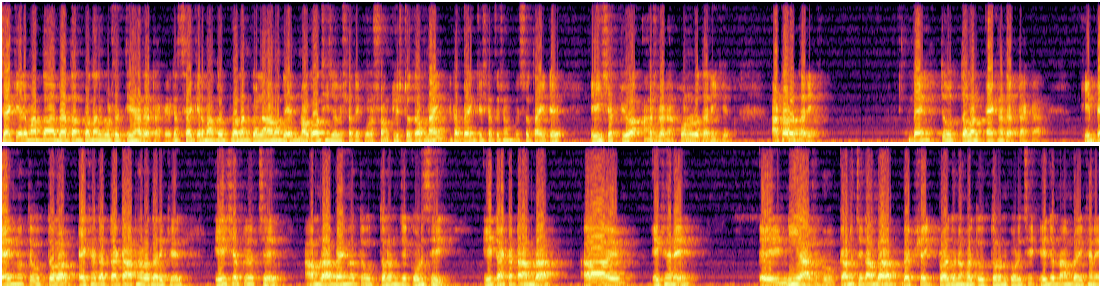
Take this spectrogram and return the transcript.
চেকের মাধ্যমে বেতন প্রদান করছে তিন হাজার টাকা। এটা চেকের মাধ্যমে প্রদান করলে আমাদের নগদ হিসাবের সাথে কোনো সংশ্লিষ্টতা নাই, এটা ব্যাংকের সাথে সংশ্লিষ্ট, তাই এটা এই হিসাবটিও আসবে না, পনেরো তারিখের। আঠারো তারিখ, ব্যাংক হতে উত্তোলন এক হাজার টাকা। এই ব্যাংক হতে উত্তোলন এক হাজার টাকা আঠারো তারিখের, এই হিসাবটি হচ্ছে আমরা ব্যাংক হতে উত্তোলন যে করছি এই টাকাটা আমরা এখানে নিয়ে আসব। কারণ হচ্ছে আমরা ব্যবসায়িক প্রয়োজনে হয়তো উত্তোলন করেছি এই জন্য আমরা এখানে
